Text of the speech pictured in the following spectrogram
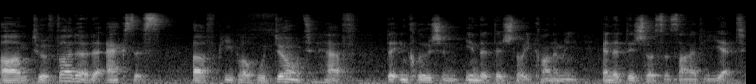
um, to further the access of people who don't have the inclusion in the digital economy and the digital society yet.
